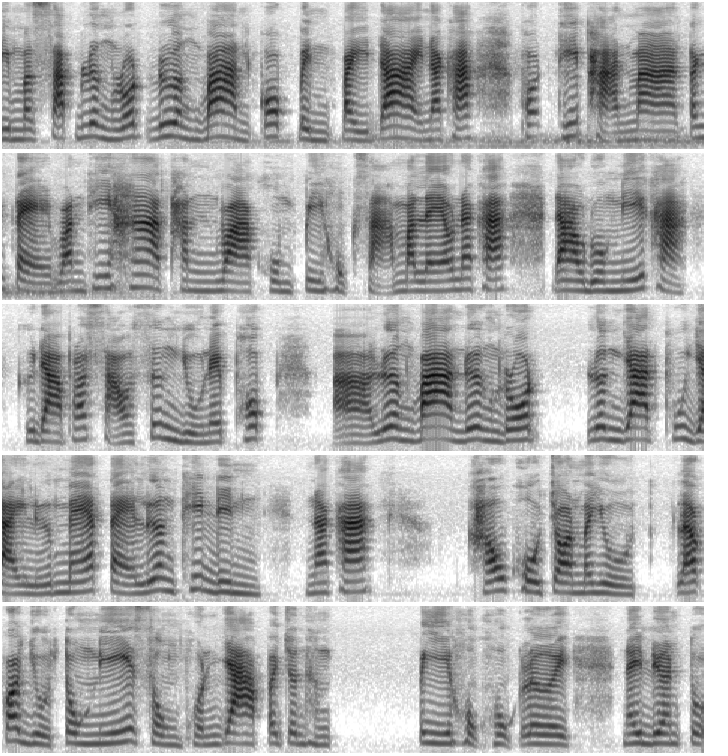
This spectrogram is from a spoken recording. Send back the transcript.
ริมทรัพย์เรื่องรถเรื่องบ้านก็เป็นไปได้นะคะ เพราะที่ผ่านมาตั้งแต่วันที่ 5 ธันวาคมปี 63 มาแล้วนะคะ ดาวดวงนี้ค่ะ คือดาวพระเสาร์ซึ่งอยู่ในภพอ่าเรื่องบ้านเรื่องรถ เรื่องญาติผู้ใหญ่หรือแม้แต่เรื่องที่ดินนะคะเขาโคจรมาอยู่แล้วก็อยู่ตรงนี้ส่งผลยาวไปจนถึงปี 66 เลย ในเดือนตุ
